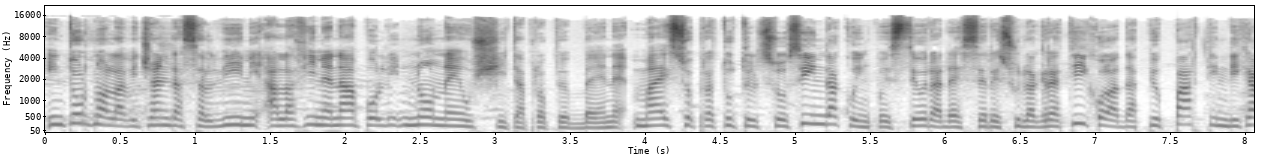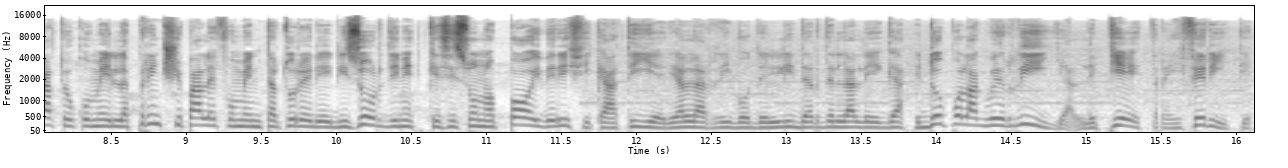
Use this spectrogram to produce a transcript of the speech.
Intorno alla vicenda Salvini, alla fine Napoli non è uscita proprio bene, ma è soprattutto il suo sindaco in queste ore ad essere sulla graticola, da più parti indicato come il principale fomentatore dei disordini che si sono poi verificati ieri all'arrivo del leader della Lega. E dopo la guerriglia, le pietre, i feriti,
